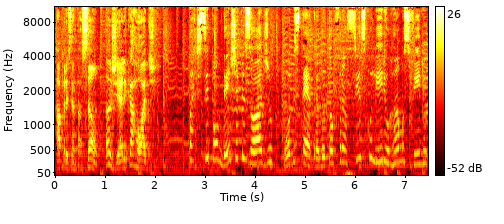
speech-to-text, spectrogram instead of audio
Apresentação: Angélica Rod. Participam deste episódio o obstetra Dr. Francisco Lírio Ramos Filho,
